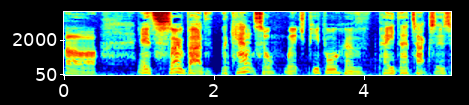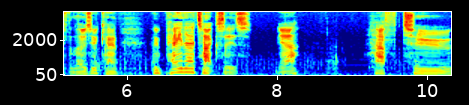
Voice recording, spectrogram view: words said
Oh, it's so bad. The council, which people have paid their taxes, for those who can, who pay their taxes, yeah, have to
